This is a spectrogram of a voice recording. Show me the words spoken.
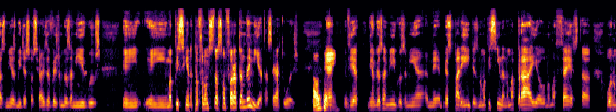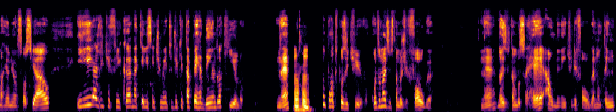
as minhas mídias sociais, eu vejo meus amigos em, em uma piscina. Estou falando de situação fora pandemia, tá certo? Hoje. Ok. É, via, via meus amigos, minha, meus parentes numa piscina, numa praia, ou numa festa, ou numa reunião social. E a gente fica naquele sentimento de que está perdendo aquilo, né? Uhum. Um ponto positivo. Quando nós estamos de folga, né? Nós estamos realmente de folga. Não tem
